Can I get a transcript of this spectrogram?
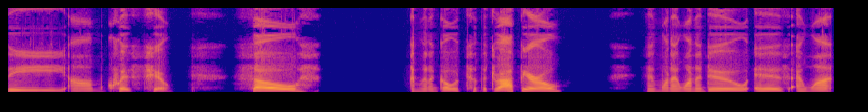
the um, quiz 2. So I'm going to go to the drop arrow and what I want to do is I want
